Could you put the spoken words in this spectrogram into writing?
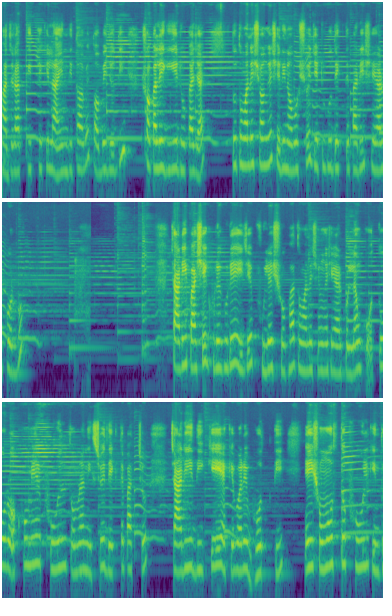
মাঝরাত্রির থেকে লাইন দিতে হবে, তবে যদি সকালে গিয়ে ঢোকা যায়। তো তোমাদের সঙ্গে সেদিন অবশ্যই যেটুকু দেখতে পারি শেয়ার করব। চারিপাশে ঘুরে ঘুরে এই যে ফুলের শোভা তোমাদের সঙ্গে শেয়ার করলাম, কত রকমের ফুল তোমরা নিশ্চয়ই দেখতে পাচ্ছ। চারিদিকে একেবারে ভর্তি। এই সমস্ত ফুল কিন্তু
